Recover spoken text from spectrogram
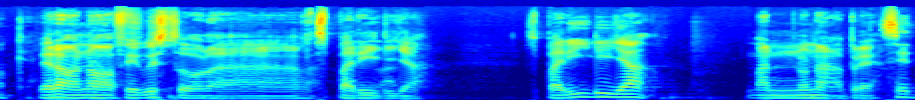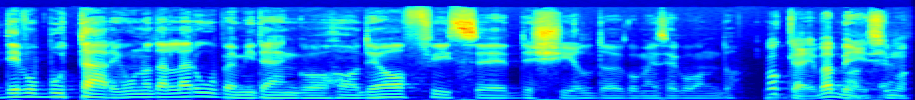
Ok. Però no, Fe, questo la spariglia. Spariglia, ma non apre. Se devo buttare uno dalla rupe, mi tengo The Office e The Shield come secondo. Ok, va benissimo.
